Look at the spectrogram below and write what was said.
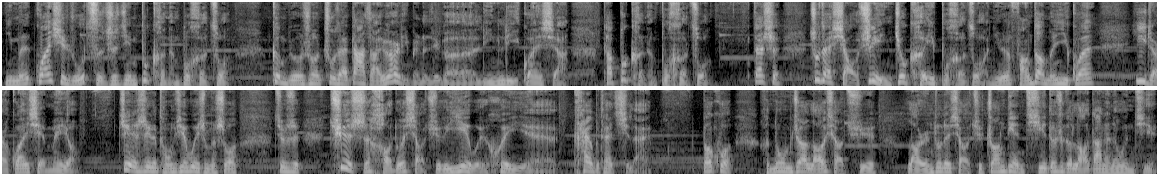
你们关系如此之近，不可能不合作。更不用说住在大杂院里边的这个邻里关系啊，他不可能不合作。但是住在小区里，你就可以不合作，你们防盗门一关，一点关系也没有。这也是一个同学为什么说，就是确实好多小区的业委会也开不太起来，包括很多我们知道老小区、老人多的小区装电梯都是个老大难的问题。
